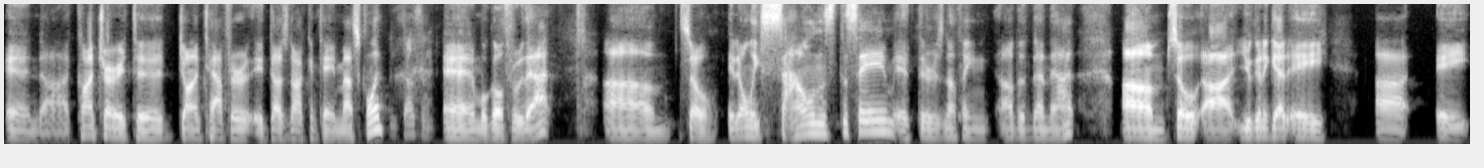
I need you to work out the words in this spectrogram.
and uh, contrary to John Tafter, it does not contain mescaline It doesn't. and we'll go through that. Um, so it only sounds the same. If there's nothing other than that. Um, so uh, you're going to get a uh, a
